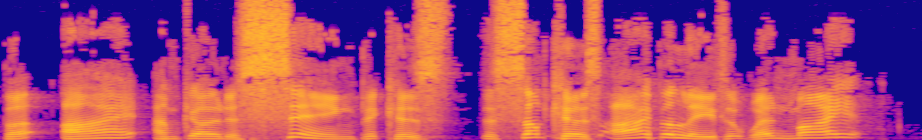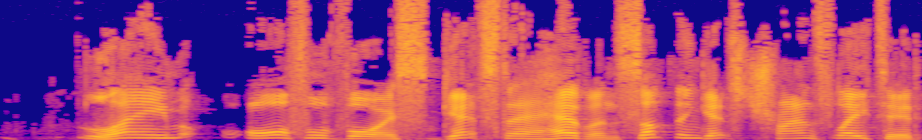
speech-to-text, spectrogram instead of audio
but I am going to sing because there's some, because I believe that when my lame, awful voice gets to heaven, something gets translated,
